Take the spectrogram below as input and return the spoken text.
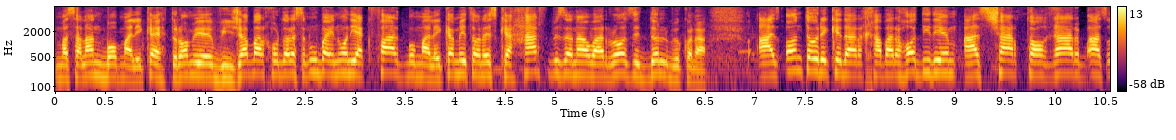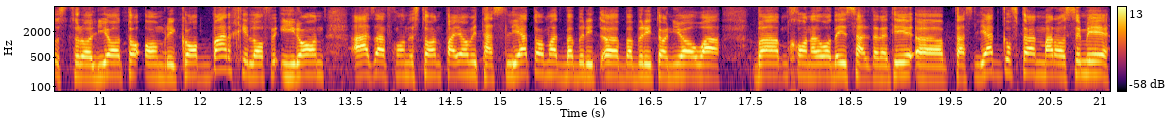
مثلا با ملکه احترام ویژه برخوردار هستن. اون به عنوان یک فرد با ملکه می‌تونست که حرف بزنه و راز دل بکنه. از آن طوری که در خبرها دیدیم از شرق تا غرب از استرالیا تا آمریکا برخلاف ایران از افغانستان پیام تسلیت آمد به, بریت... بریتانیا و به خانواده سلطنتی تسلیت گفتن مراسم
